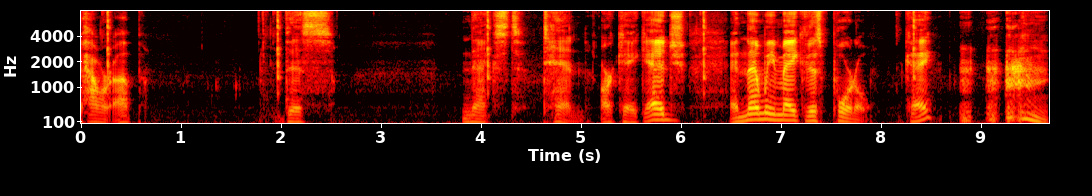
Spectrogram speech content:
power up this next 10 archaic edge and then we make this portal okay i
